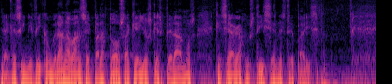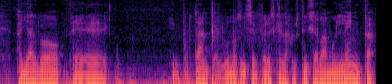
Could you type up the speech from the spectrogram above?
ya que significa un gran avance para todos aquellos que esperamos que se haga justicia en este país. Hay algo eh, importante, algunos dicen, pero es que la justicia va muy lenta.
